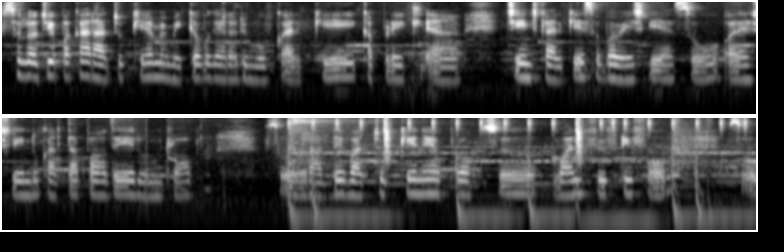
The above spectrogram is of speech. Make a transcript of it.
ਸੋ ਲੋ ਜੀ, ਆਪਾਂ ਘਰ ਆ ਚੁੱਕੇ ਆ ਮੈਂ ਮੇਕਅਪ ਵਗੈਰਾ ਰਿਮੂਵ ਕਰਕੇ, ਕੱਪੜੇ ਚੇਂਜ ਕਰਕੇ ਸੋ ਭਵੇਸ਼ ਗਿਆ। ਸੋ ਔਰ ਐਸ਼ਲੀਨ ਨੂੰ ਕਰਤਾ ਆਪਾਂ ਉਹਦੇ ਰੂਮ ਡ੍ਰੌਪ ਸੋ ਰਾਤ ਦੇ ਵੱਜ ਚੁੱਕੇ ਨੇ ਅਪਰੋਕਸ 154 ਸੋ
